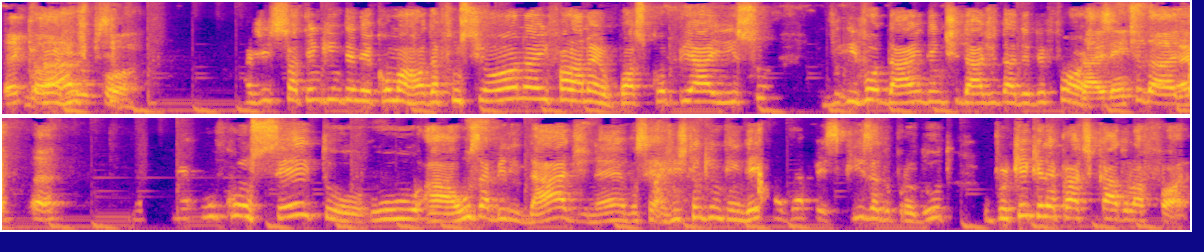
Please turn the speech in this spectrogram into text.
É claro, então, a gente precisa, pô. A gente só tem que entender como a roda funciona e falar, não, eu posso copiar isso e vou dar a identidade da DB Force. Da identidade, é. é o conceito, o, a usabilidade, né? Você, a gente tem que entender fazer a pesquisa do produto, o porquê que ele é praticado lá fora.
